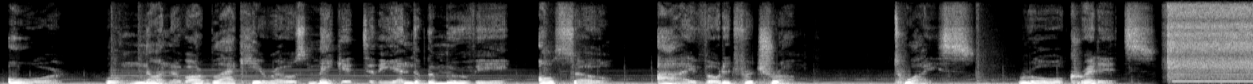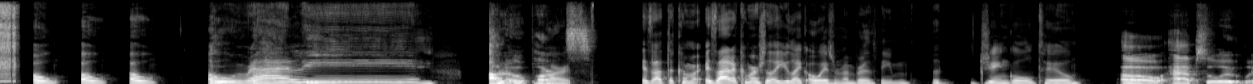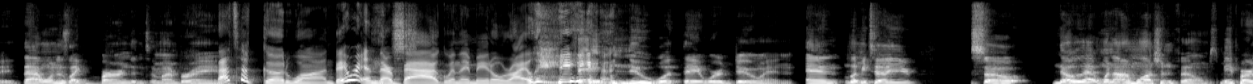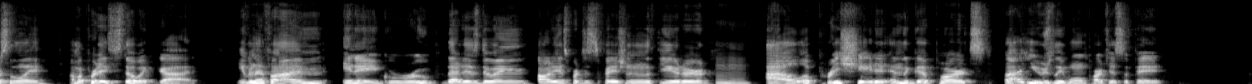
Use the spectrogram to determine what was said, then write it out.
Or will none of our black heroes make it to the end of the movie? Also, I voted for Trump. Twice. Roll credits. oh, oh, oh, O'Reilly. Auto Parts. Is that the com- Is that a commercial that you like always remember the theme, the jingle too? Oh, absolutely. That one is like burned into my brain. That's a good one. They were in their bag when they made O'Reilly. they knew what they were doing. And let me tell you, so know that when I'm watching films, me personally, I'm a pretty stoic guy. Even if I'm in a group that is doing audience participation in the theater, Mhm. I'll appreciate it in the good parts, but I usually won't participate.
